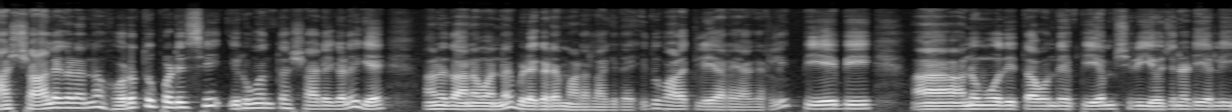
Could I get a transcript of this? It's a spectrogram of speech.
ಆ ಶಾಲೆಗಳನ್ನು ಹೊರತುಪಡಿಸಿ ಇರುವಂಥ ಶಾಲೆಗಳಿಗೆ ಅನುದಾನವನ್ನು ಬಿಡುಗಡೆ ಮಾಡಲಾಗಿದೆ. ಇದು ಭಾಳ ಕ್ಲಿಯರ್ ಆಗಿರಲಿ. ಪಿ ಎ ಬಿ ಅನುಮೋದಿತ ಒಂದು ಪಿ ಎಂ ಶ್ರೀ ಯೋಜನೆ ಅಡಿಯಲ್ಲಿ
